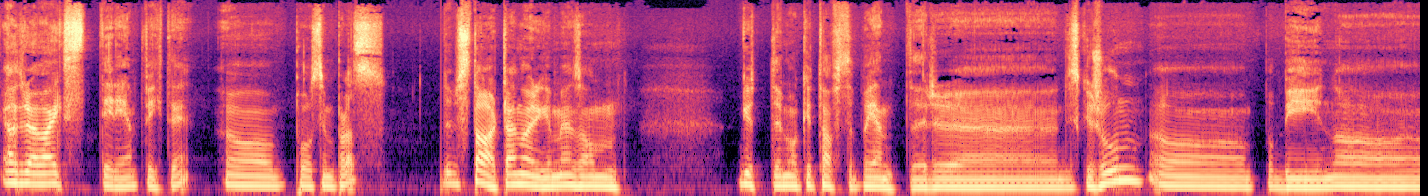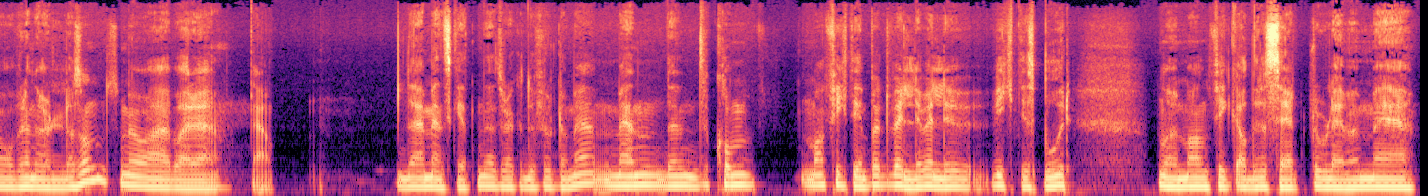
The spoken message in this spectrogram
Jeg tror det var ekstremt viktig og på sin plass. Det starta i Norge med en sånn gutter må ikke tafse på jenter-diskusjon, og på byen og over en øl og sånn, som jo er bare ja, det er menneskeheten, det tror jeg ikke du fulgte med, men kom, man fikk det inn på et veldig veldig viktig spor når man fikk adressert problemet med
